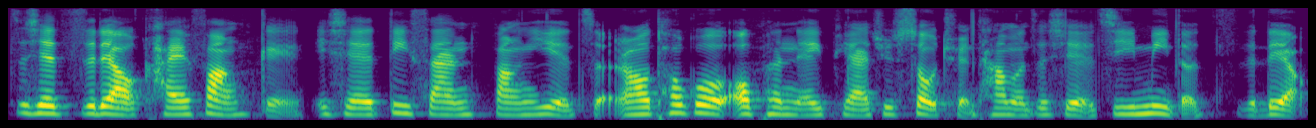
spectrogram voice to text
这些资料开放给一些第三方业者，然后透过 Open API 去授权他们这些机密的资料。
